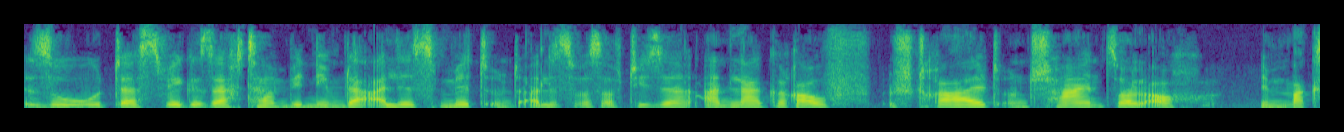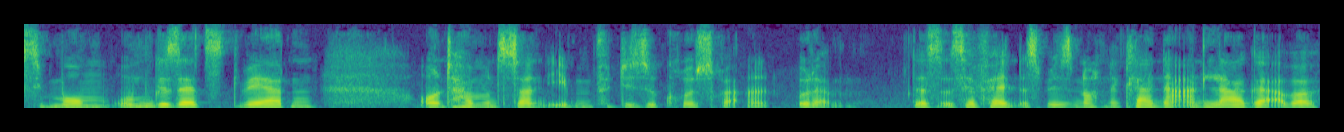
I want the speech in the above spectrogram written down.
so dass wir gesagt haben, wir nehmen da alles mit und alles, was auf diese Anlage raufstrahlt und scheint, soll auch im Maximum umgesetzt werden und haben uns dann eben für diese größere oder das ist ja verhältnismäßig noch eine kleine Anlage, aber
